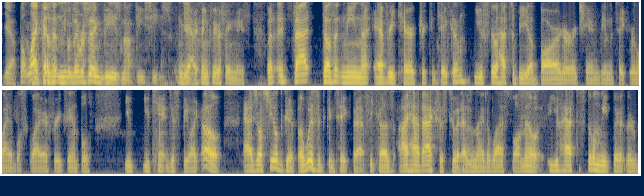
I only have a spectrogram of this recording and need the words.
Yeah, but like doesn't mean... so they were saying these, not theses. Yeah, yeah, I think they were saying these, but it, that doesn't mean that every character can take them. You still have to be a bard or a champion to take reliable squire, for example. you you can't just be like, oh, agile shield grip, a wizard can take that because I have access to it as a knight of last wall. No, you have to still meet the the,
